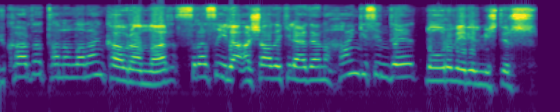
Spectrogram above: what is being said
Yukarıda tanımlanan kavramlar sırasıyla aşağıdakilerden hangisinde doğru verilmiştir?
